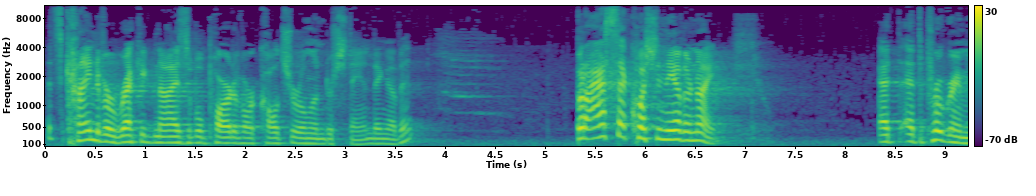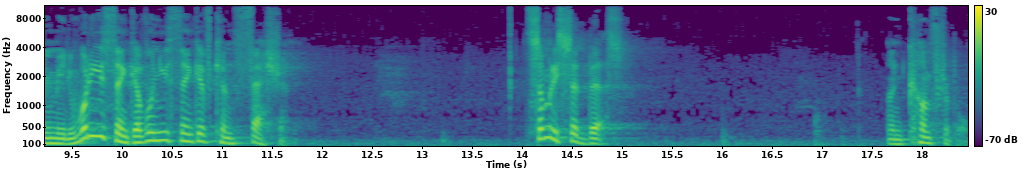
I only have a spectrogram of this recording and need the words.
that's kind of a recognizable part of our cultural understanding of it. But I asked that question the other night at, at the programming meeting. What do you think of when you think of confession? Somebody said this uncomfortable.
